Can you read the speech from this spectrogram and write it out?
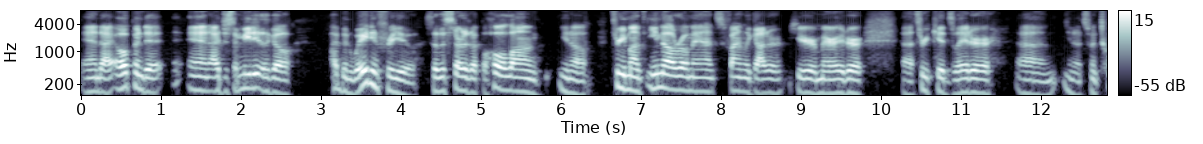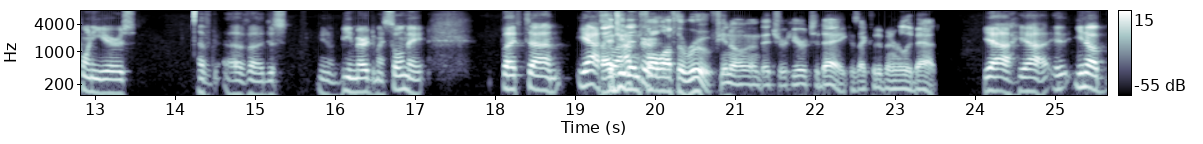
And I opened it and I just immediately go, I've been waiting for you. So this started up a whole long, you know, three month email romance. Finally got her here, married her, uh, three kids later. Um, you know, it's been 20 years of, of uh, just, you know, being married to my soulmate. But um, yeah. Glad so you didn't fall off the roof. You know that you're here today because that could have been really bad. Yeah, yeah. It- you know,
